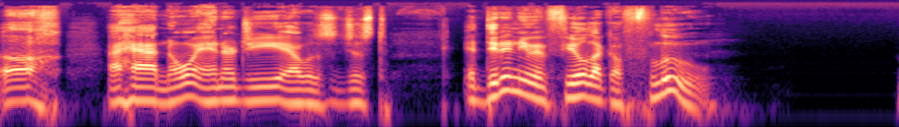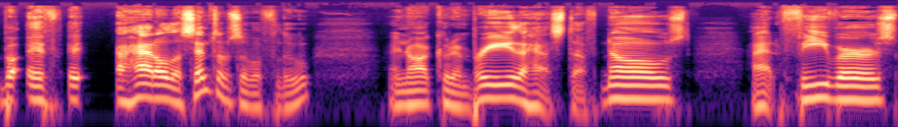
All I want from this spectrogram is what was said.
ugh. I had no energy. I was just, it didn't even feel like a flu. But if it, I had all the symptoms of a flu, you know, I couldn't breathe. I had stuffed nose. I had fevers.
